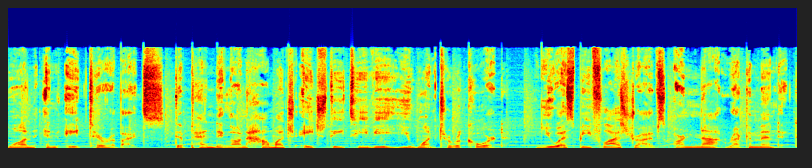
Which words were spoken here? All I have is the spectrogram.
1 and 8 terabytes, depending on how much HD TV you want to record. USB flash drives are not recommended.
